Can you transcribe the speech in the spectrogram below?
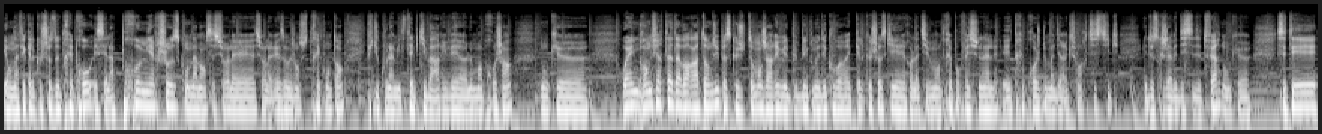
et on a fait quelque chose de très pro, et c'est la première chose qu'on a lancé sur les, sur les réseaux, et j'en suis très content. Puis du coup, la mixtape qui va arriver le mois prochain. Donc, ouais, une grande fierté d'avoir attendu, parce que justement, j'arrive et le public me découvre avec quelque chose qui est relativement très professionnel et très proche de ma direction artistique et de ce que j'avais décidé de faire. Donc, euh, c'était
